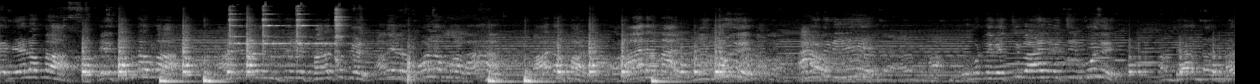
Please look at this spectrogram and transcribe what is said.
ஏய் வேலம்மா. ஏய் சின்னம்மா. பரதநாட்டியம்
